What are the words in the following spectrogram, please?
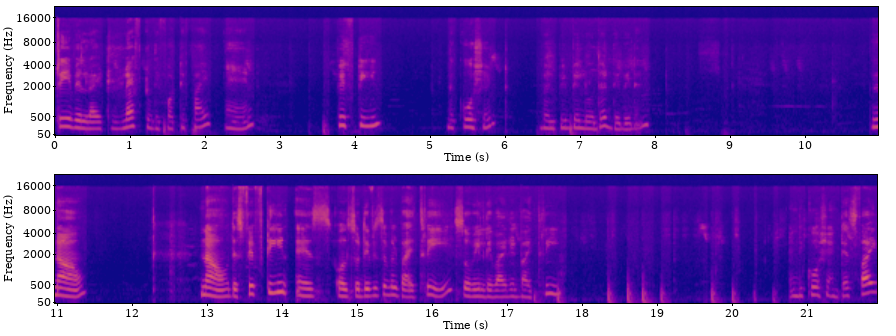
3 will write left to the 45 and 15 the quotient will be below the dividend. Now, now this 15 is also divisible by 3 so we'll divide it by 3 and the quotient is 5.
